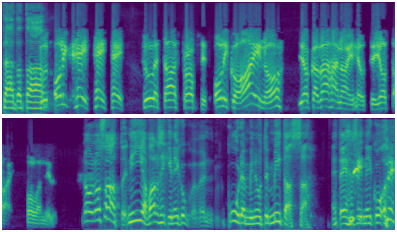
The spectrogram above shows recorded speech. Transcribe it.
tää tota... Mut oli, hei, hei, hei, sulle taas propsit. Oliko ainoa, joka vähän aiheutti jotain Hollannille. No, no saattoi, niin ja varsinkin niinku kuuden minuutin mitassa. Että eihän, siinä niinku, niin.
